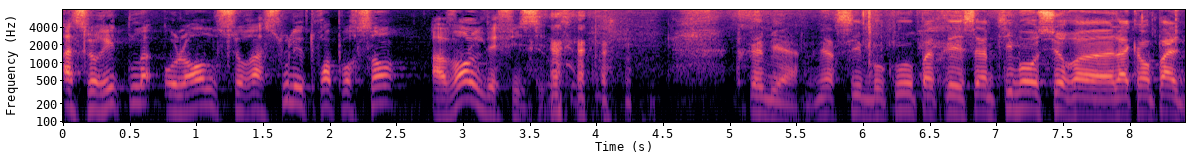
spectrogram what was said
À ce rythme, Hollande sera sous les 3% avant le déficit. Très bien, merci beaucoup Patrice. Un petit mot sur euh, la campagne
